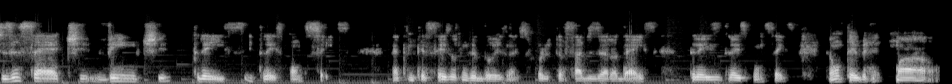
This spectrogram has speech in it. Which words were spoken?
17, 20, 3 e 3,6 né, 36 ou 32, né, se for pensar de 0 a 10, 3 e 3,6. Então teve uma,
